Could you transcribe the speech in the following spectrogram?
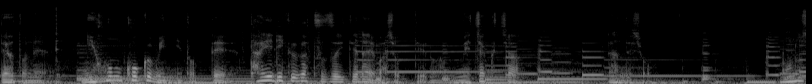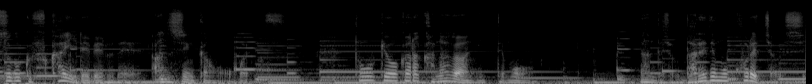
であとね日本国民にとって大陸が続いてない場所っていうのはめちゃくちゃなんでしょうものすごく深いレベルで安心感を覚えます東京から神奈川に行っても何でしょう誰でも来れちゃうし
